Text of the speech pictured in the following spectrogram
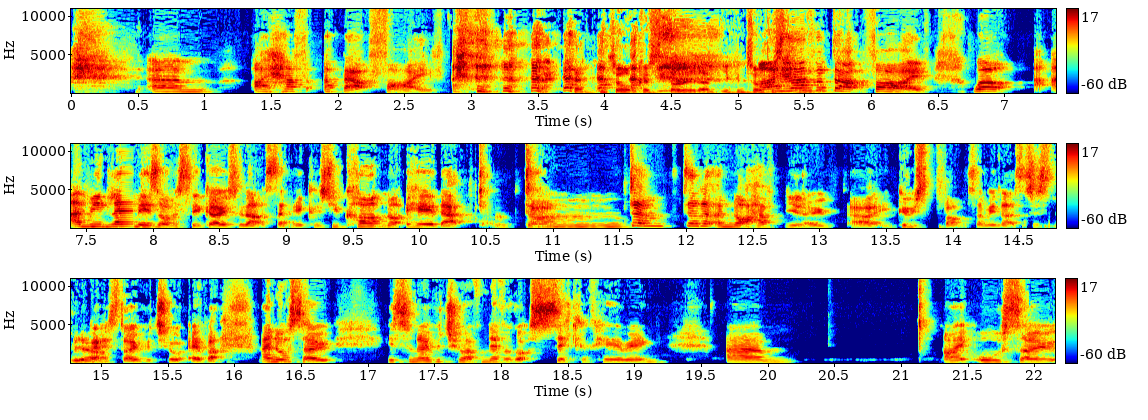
um i have about five talk us through them. You can talk I us through have them. about five. Well, I mean, Les Mis obviously goes without saying because you can't not hear that dum dum dum dum and not have you know uh, goosebumps. I mean, that's just the Yeah. best overture ever. And also, it's an overture I've never got sick of hearing. Um, I also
